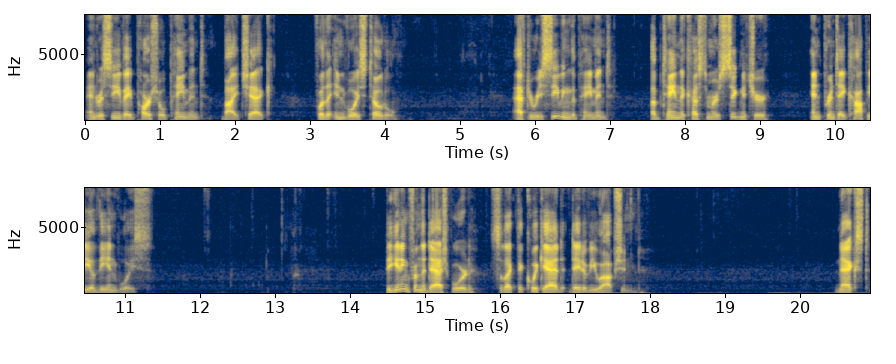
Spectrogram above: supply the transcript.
and receive a partial payment by check for the invoice total. After receiving the payment, obtain the customer's signature and print a copy of the invoice. Beginning from the dashboard, select the Quick Add Data View option. Next,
